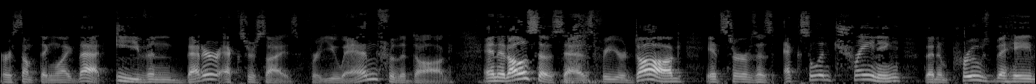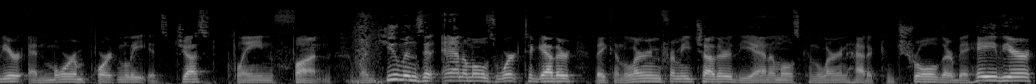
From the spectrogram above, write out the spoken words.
or something like that. Even better exercise for you and for the dog. And it also says for your dog, it serves as excellent training that improves behavior, and more importantly, it's just plain fun. When humans and animals work together, they can learn from each other. The animals can learn how to control their behavior.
